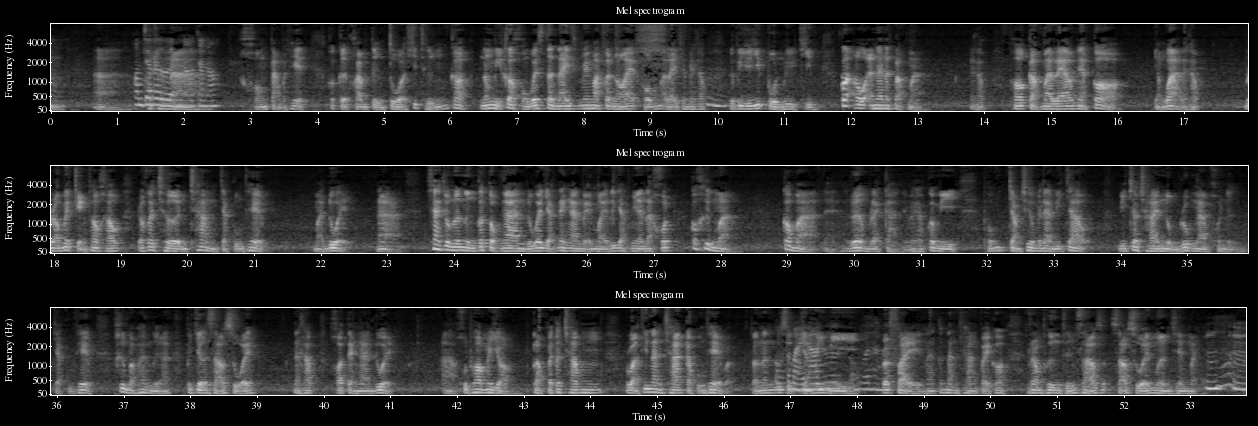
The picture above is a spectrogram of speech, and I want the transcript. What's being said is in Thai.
อ่าความเจริญพัฒเนาะอาจารย์เนาะของต่างประเทศก็เกิดความตื่นตัวคิดถึงก็น้องหมีก็คงเวสเทิร์นไนซ์ไม่มากก็น้อยผมอะไรใช่ไหมครับ หรือไปอยู่ญี่ปุ่นไปอยู่จีนก็เอาอันนั้นนะกลับมานะครับ พอกลับมาแล้วเนี่ยก็อย่างว่าแหละครับ เราไม่เก่งเท่าเขา เราก็เชิญช่างจากกรุงเทพมาด้วยนะช่างจำนวนหนึ่งก็ตกงานหรือว่าอยากได้งานใหม่ๆหรืออยากมีอนาคตก็ขึ้นมา ก็มาเริ่มรายการเห็นไหมครับ ก็มีผมจำชื่อไม่ได้มีเจ้า มีเจ้าชายหนุ่มรูปงามคนหนึ่งจากกรุงเทพขึ้นมาภาคเหนือ ไปเจอสาวสวยนะครับ ขอแต่งงานด้วยคุณพ่อไม่ยอมกลับไปก็ช้ำระหว่างที่นั่งช้างกลับกรุงเทพอะ ตอนนั้นรู้สึกโอ้สมัยยังนั้นไม่มีโอ้ทางรถไฟนะก็นั่งช้างไปก็รำพึงถึงสาวสาวสวยเมืองเชียงใหม่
